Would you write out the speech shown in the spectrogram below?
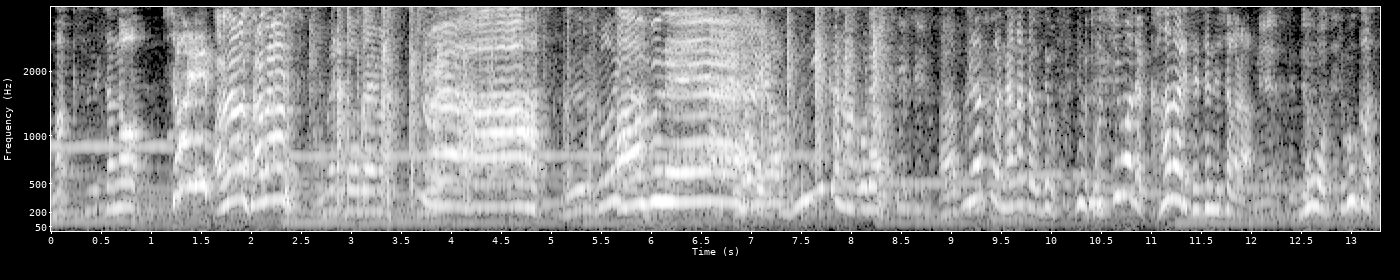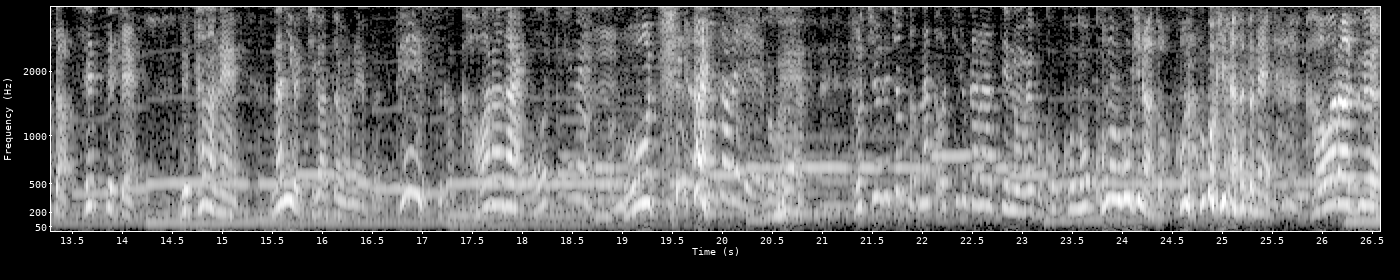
うマックス鈴木さんの勝利。ありがとうございますありがとうございますおめでとうございます。うわすごいーな。危ねいえやいや危ねえかなこれ危危なくはなかった。でもでも途中まではかなり接戦でしたから、ねね。もうすごかった。競ってて。でただね何より違ったのはねやっぱりペースが変わらない。落ちない。落ちない。ずっと食べてる。ごかったですね。途中でちょっとなんか落ちるかなっていうのもやっぱここのこの動きの後この動きの後ね変わらず。いや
